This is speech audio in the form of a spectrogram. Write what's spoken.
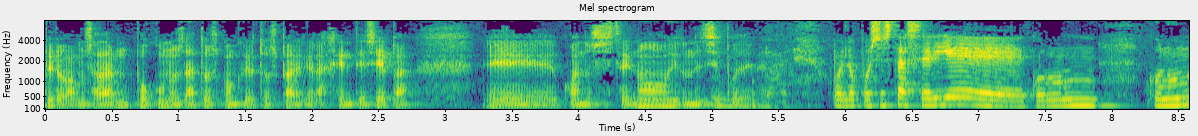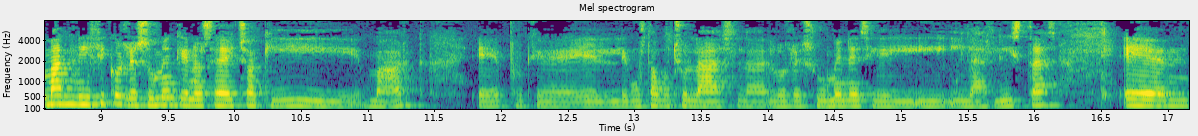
pero vamos a dar un poco unos datos concretos para que la gente sepa eh, cuándo se estrenó y dónde se puede ver. Vale. Bueno, pues esta serie con un, con un magnífico resumen que nos ha hecho aquí Mark, eh, porque le gustan mucho las, la- los resúmenes y, y- y las listas. Eh,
